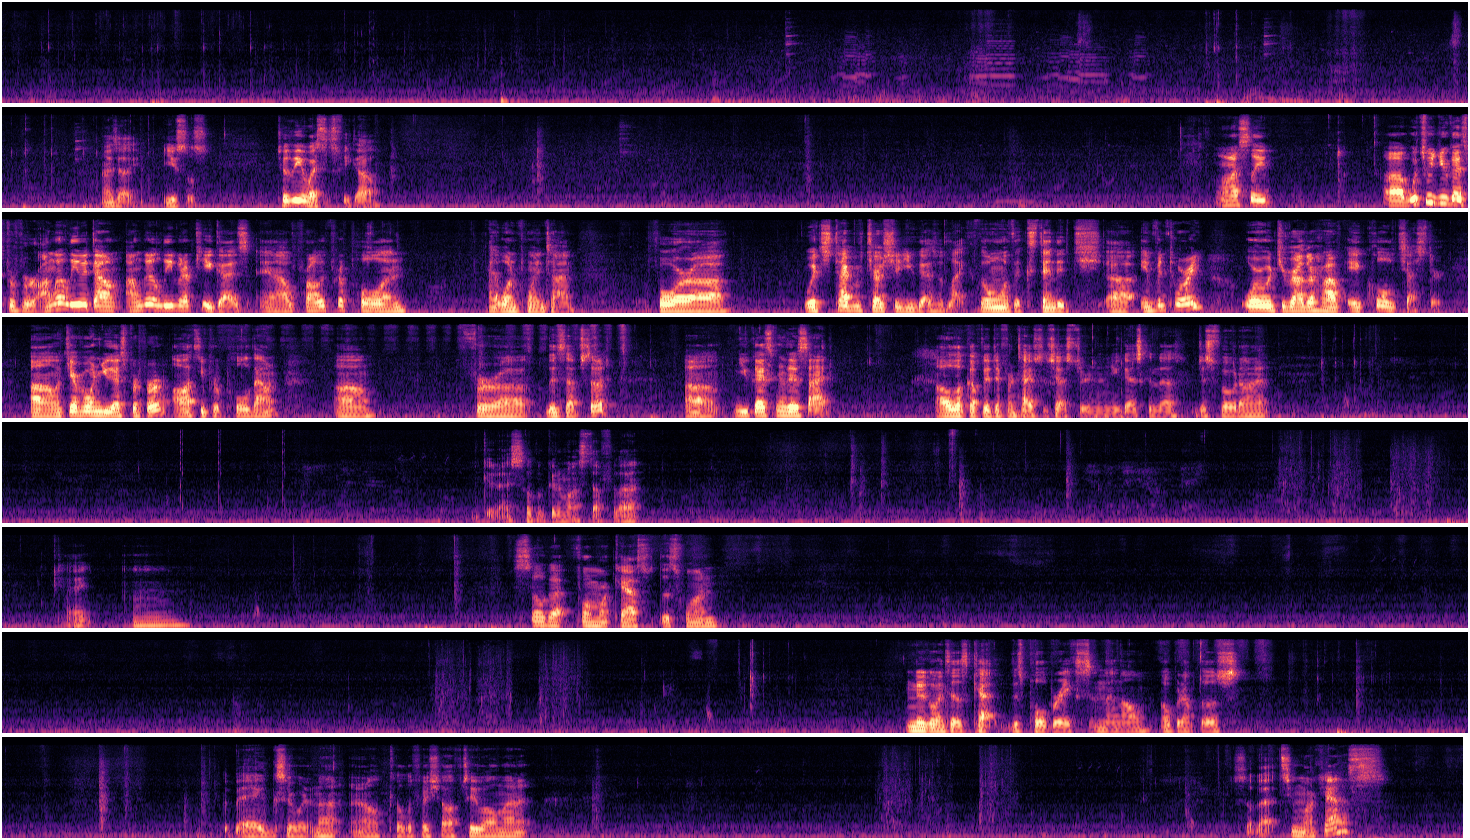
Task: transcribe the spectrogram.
I tell you, useless. To the oasis we go. Honestly, uh, which would you guys prefer? I'm gonna leave it down. I'm gonna leave it up to you guys, and I'll probably put a poll in at one point in time for uh, which type of chest you guys would like. The one with extended uh, inventory, or would you rather have a cold chester? Uh, whichever one you guys prefer, I'll actually put a poll down um, for uh, this episode. Um, you guys can decide. I'll look up the different types of chester, and then you guys can uh, just vote on it. Good, I still have a good amount of stuff for that. Okay. Um, still got four more casts with this one. Gonna go into this cat this pull breaks and then I'll open up those the bags or whatnot and I'll kill the fish off too while I'm at it. So got two more casts.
